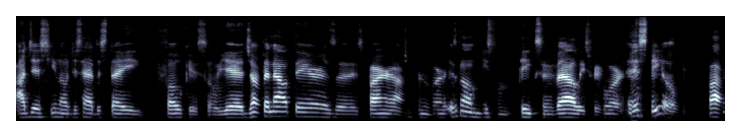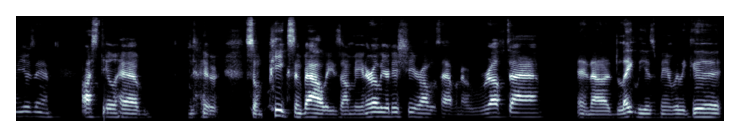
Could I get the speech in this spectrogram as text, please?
I just, you know, just had to stay focused. So yeah, jumping out there as an aspiring entrepreneur, it's gonna be some peaks and valleys for sure. And still five years in, I still have some peaks and valleys. I mean, earlier this year I was having a rough time, and uh, lately it's been really good.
